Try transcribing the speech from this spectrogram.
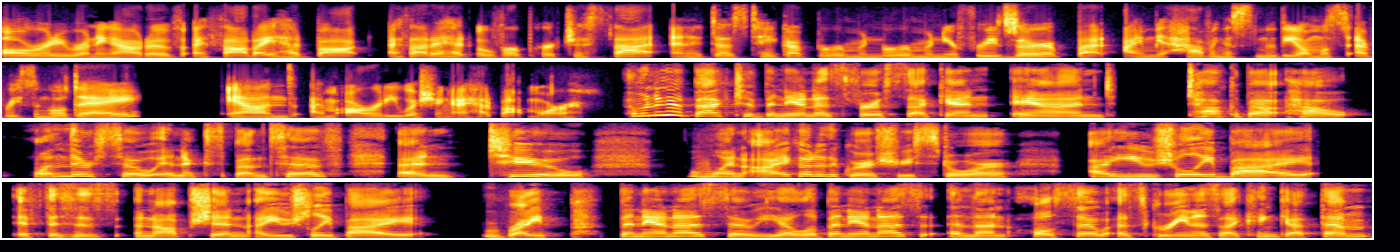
already running out of. I thought I had bought, I thought I had over purchased that, and it does take up room and room in your freezer, but I'm having a smoothie almost every single day and I'm already wishing I had bought more. I want to go back to bananas for a second and talk about how one, they're so inexpensive, and two, when I go to the grocery store, I usually buy, if this is an option, I usually buy ripe bananas, so yellow bananas, and then also as green as I can get them,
